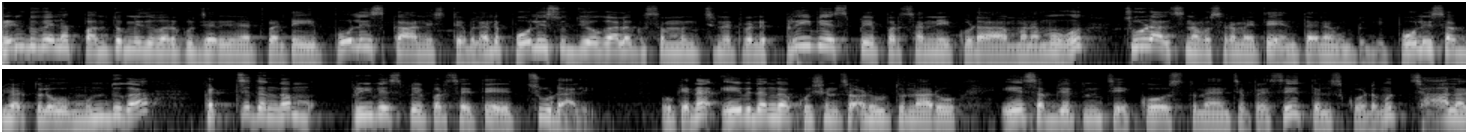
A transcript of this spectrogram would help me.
రెండు వేల పంతొమ్మిది వరకు జరిగినటువంటి పోలీస్ కానిస్టేబుల్ అంటే పోలీస్ ఉద్యోగాలకు సంబంధించినటువంటి ప్రీవియస్ పేపర్స్ అన్నీ కూడా మనము చూడాల్సిన అవసరం అయితే ఎంతైనా ఉంటుంది. పోలీస్ అభ్యర్థులు ముందుగా ఖచ్చితంగా ప్రీవియస్ పేపర్స్ అయితే చూడాలి. ఓకేనా? ఏ విధంగా క్వశ్చన్స్ అడుగుతున్నారు? ఏ సబ్జెక్ట్ నుంచి ఎక్కువ వస్తున్నాయని చెప్పేసి తెలుసుకోవడము చాలా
